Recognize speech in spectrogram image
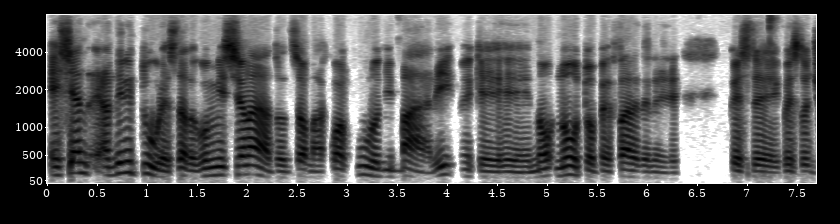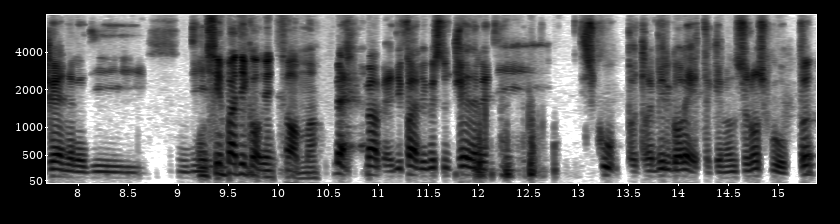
e si è, addirittura è stato commissionato insomma, a qualcuno di Bari, che è no, noto per fare delle, queste, questo genere di, di... Un simpatico, insomma. Beh, vabbè, di fare questo genere di, di scoop, tra virgolette, che non sono scoop,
